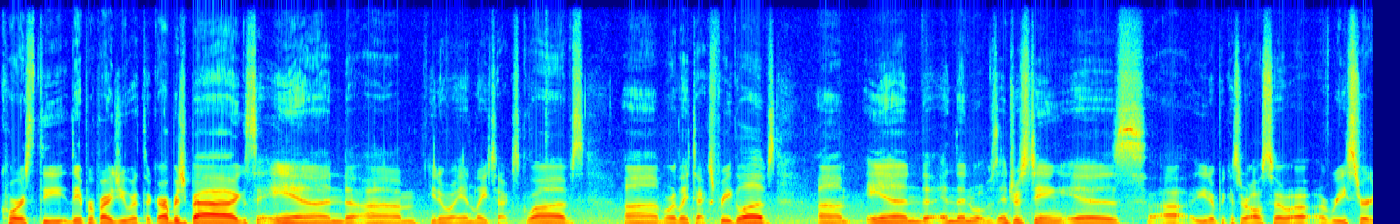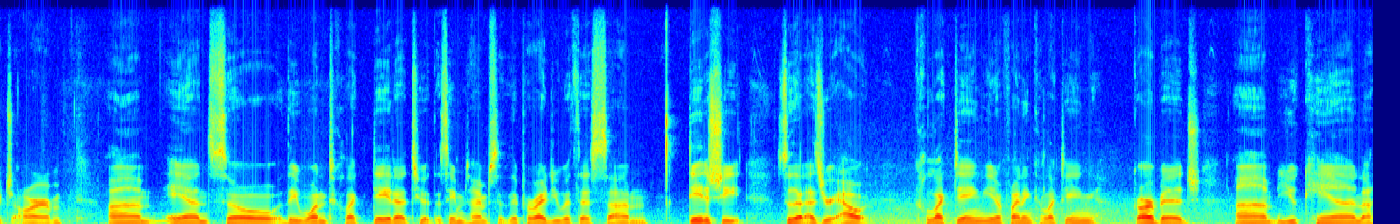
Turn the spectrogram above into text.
course the they provide you with the garbage bags and um, you know and latex gloves um, or latex free gloves. Um, and and then what was interesting is uh, you know because they're also a, a research arm, um, and so they wanted to collect data too at the same time. So they provide you with this um, data sheet so that as you're out collecting, you know, finding collecting garbage, um, you can uh,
